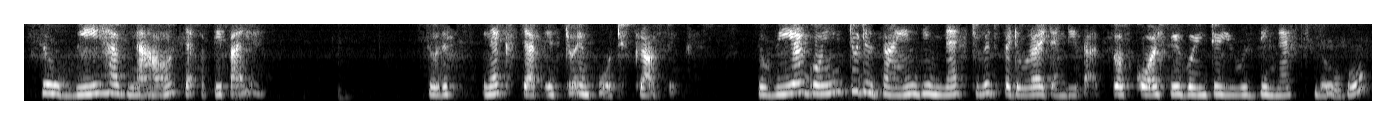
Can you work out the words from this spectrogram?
so we have now set up the palette. So this next step is to import graphics. So we are going to design the nest with Fedora attendee badge. So of course, we're going to use the nest logo.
